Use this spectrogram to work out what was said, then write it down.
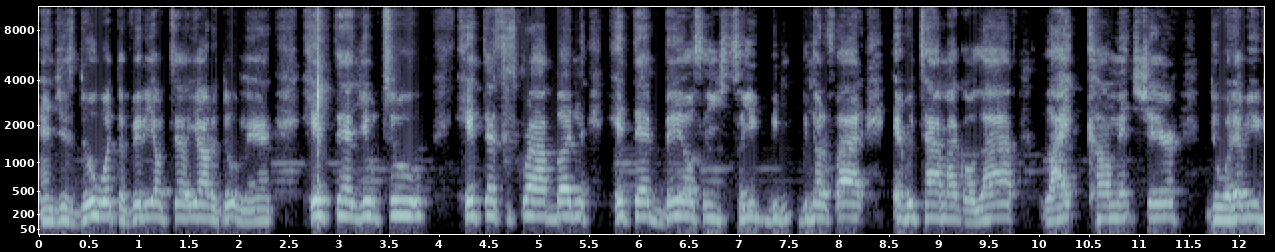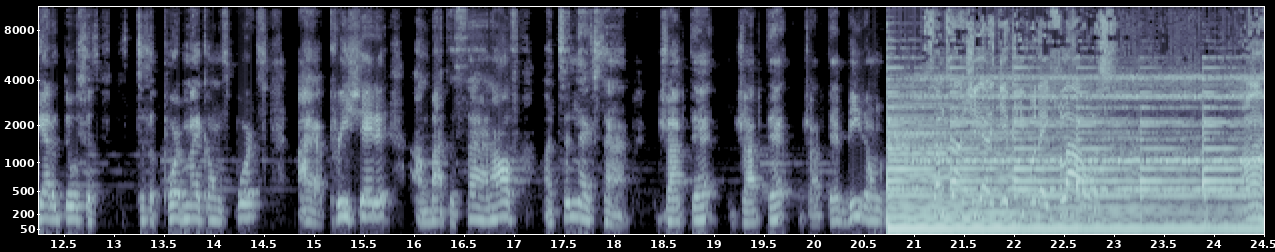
and just do what the video tell y'all to do, man. Hit that YouTube, hit that subscribe button, hit that bell so you so you be, be notified every time I go live. Like, comment, share, do whatever you got to do so, to support Mike on Sports. I appreciate it. I'm about to sign off. Until next time, drop that, drop that, drop that beat on. Sometimes you gotta give people their flowers. Uh,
